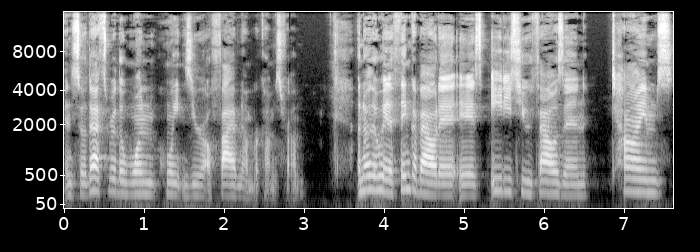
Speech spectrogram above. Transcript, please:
And so that's where the 1.05 number comes from. Another way to think about it is 82,000 times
